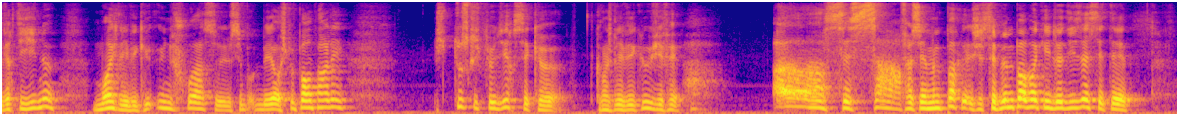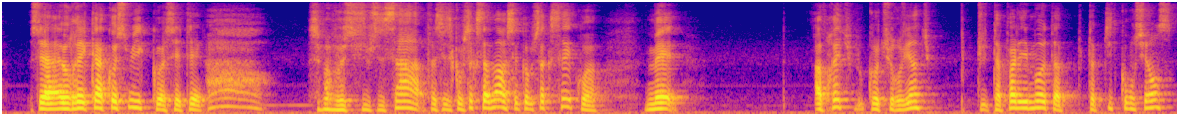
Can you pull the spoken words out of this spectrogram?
vertigineux. Moi, je l'ai vécu une fois, mais je ne peux pas en parler. Je- Tout ce que je peux dire, c'est que quand je l'ai vécu, j'ai fait Ah, c'est ça Enfin, c'est même je sais même pas moi qui le disais, c'était c'est un eureka cosmique, quoi. C'était Ah, c'est pas possible, c'est ça. Enfin, c'est comme ça que ça marche, c'est comme ça que c'est, quoi. Mais après, tu- quand tu reviens, tu n'as pas les mots, ta ta petite conscience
